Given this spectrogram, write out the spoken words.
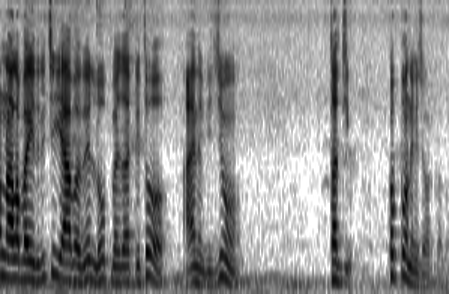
ఒక నలభై ఐదు నుంచి యాభై వేలు లోపు మెజార్టీతో ఆయన విజయం తథ్యం కుప్పం నియోజకవర్గంలో.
